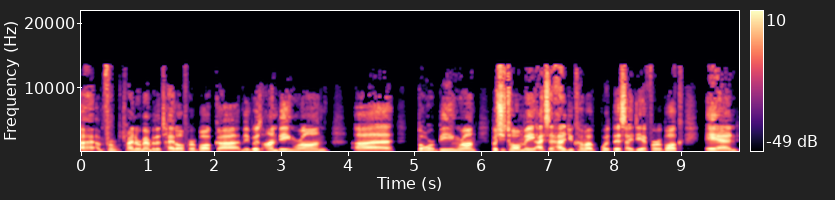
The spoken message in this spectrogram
Uh, I'm for, trying to remember the title of her book. Uh, maybe it was On Being Wrong, uh, but or Being Wrong. But she told me, I said, "How did you come up with this idea for a book?" And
